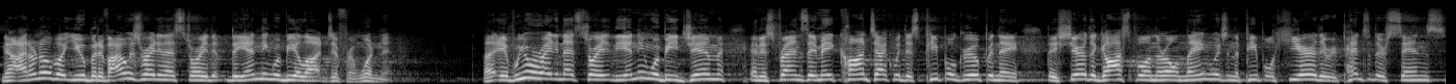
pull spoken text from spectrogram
Now, I don't know about you, but if I was writing that story, the, ending would be a lot different, wouldn't it? Uh, if we were writing that story, the ending would be Jim and his friends. They make contact with this people group and they, they share the gospel in their own language, and the people hear, they repent of their sins.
